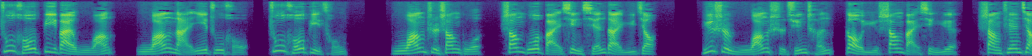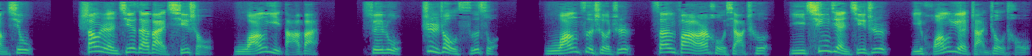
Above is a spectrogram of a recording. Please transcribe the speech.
诸侯必拜武王。武王乃依诸侯，诸侯必从。武王治商国，商国百姓咸待于郊。于是武王使群臣告与商百姓曰：“上天降修。”商人皆在拜其首。武王亦答拜。虽入，至纣死所。武王自射之，三发而后下车，以轻剑击之，以黄钺斩纣头，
